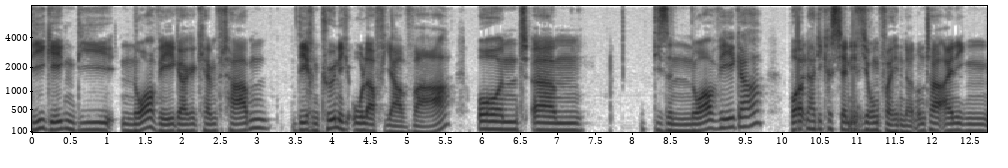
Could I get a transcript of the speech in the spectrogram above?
die gegen die Norweger gekämpft haben, deren König Olaf ja war. Und ähm, diese Norweger wollten halt die Christianisierung verhindern unter einigen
